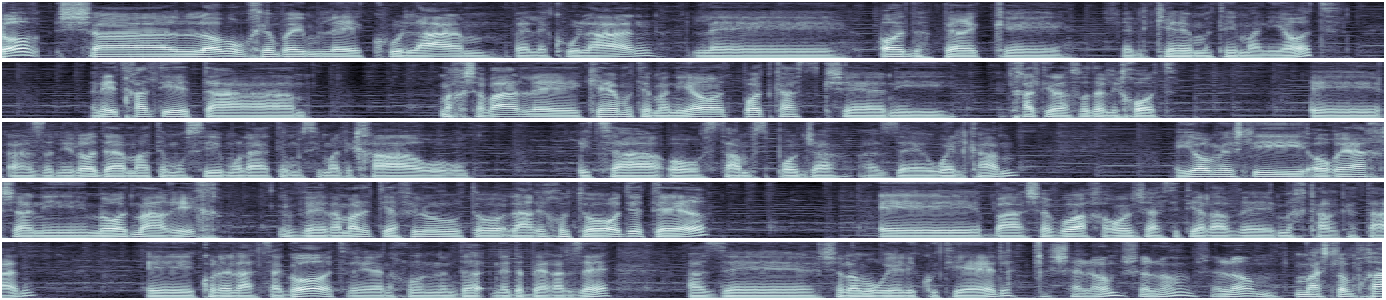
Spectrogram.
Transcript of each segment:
טוב, שלום וברוכים הבאים לכולם ולכולן לעוד פרק אה, של כרם התימניות. אני התחלתי את המחשבה על אה, כרם התימניות, פודקאסט, כשאני התחלתי לעשות הליכות. אה, אז אני לא יודע מה אתם עושים, אולי אתם עושים הליכה או ריצה או סתם ספונג'ה, אז וולקאם. היום יש לי אורח שאני מאוד מעריך. ולמדתי אפילו אותו, להעריך אותו עוד יותר אה, בשבוע האחרון שעשיתי עליו אה, מחקר קטן, אה, כולל ההצגות, ואנחנו נד, נדבר על זה. אז אה, שלום אוריאל יקותיאל. שלום, שלום, שלום. מה שלומך?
